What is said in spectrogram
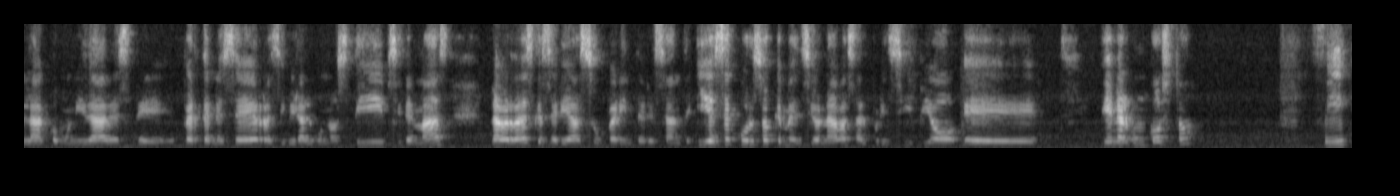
la, comunidad este, pertenecer, recibir algunos tips y demás. La verdad es que sería súper interesante. ¿Y ese curso que mencionabas al principio, eh, tiene algún costo? Sí,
